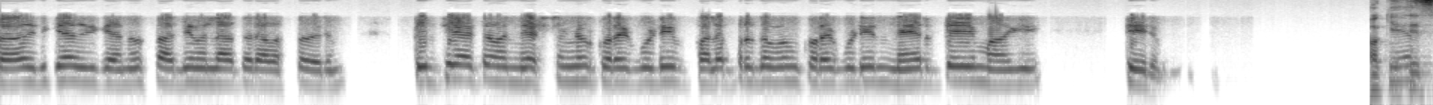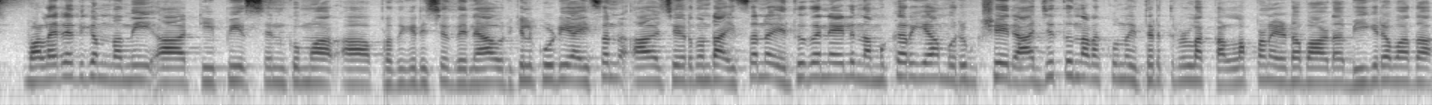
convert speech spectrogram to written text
സഹകരിക്കാതിരിക്കാനോ സാധ്യമല്ലാത്തൊരവസ്ഥ വരും. തീർച്ചയായിട്ടും അന്വേഷണങ്ങൾ കുറെ കൂടി ഫലപ്രദവും കുറെ കൂടി നേരത്തെയുമായി തീരും. വളരെയധികം നന്ദി. ആ ടി പി സെൻകുമാർ പ്രതികരിച്ചതിന്. ഒരിക്കൽ കൂടി ഐസൺ ചേർന്നുണ്ട്. ഐസൺ ഇത് തന്നെയാലും നമുക്കറിയാം ഒരുപക്ഷെ രാജ്യത്ത് നടക്കുന്ന ഇത്തരത്തിലുള്ള കള്ളപ്പണ ഇടപാട് ഭീകരവാദ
